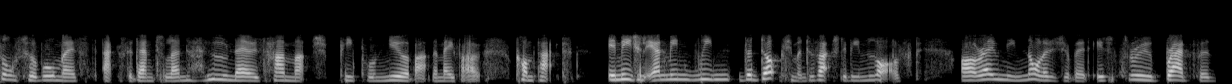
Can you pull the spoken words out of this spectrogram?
sort of almost accidental, and who knows how much people knew about the Mayflower Compact immediately. I mean, we the document has actually been lost. Our only knowledge of it is through Bradford's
